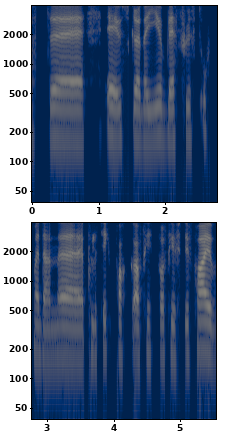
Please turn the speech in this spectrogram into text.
at eh, EUs grønne giv ble fulgt opp med denne politikkpakka Fit for 55,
